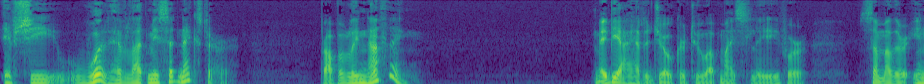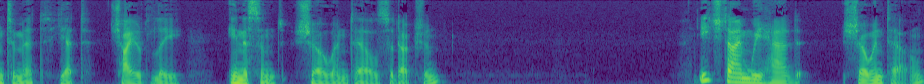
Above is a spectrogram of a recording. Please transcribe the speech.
if she would have let me sit next to her? Probably nothing. Maybe I had a joke or two up my sleeve, or some other intimate yet childly, innocent show and tell seduction. Each time we had show and tell,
